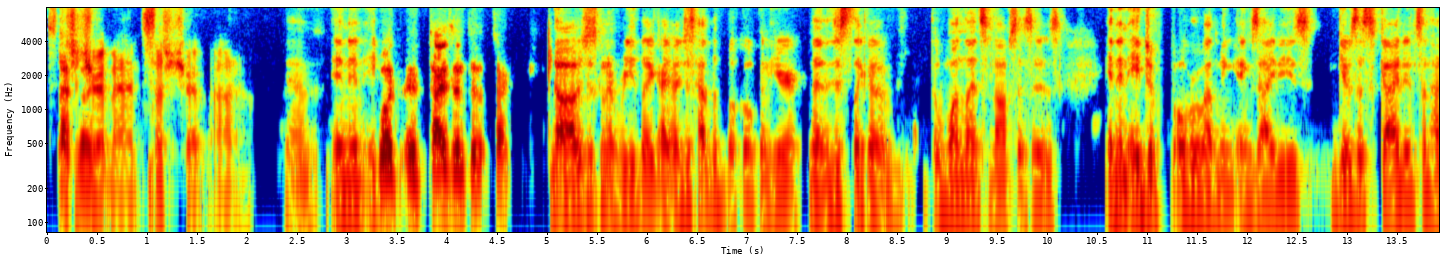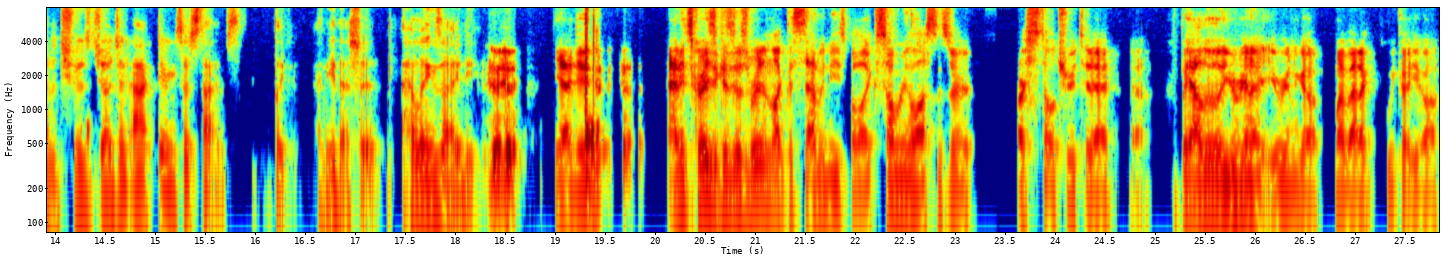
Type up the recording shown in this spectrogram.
such Definitely. a trip, man. Such a trip. I don't know. yeah. And in eight, Well, it ties into sorry. no, I was just gonna read like I, I just have the book open here. Then just like a the one line synopsis is in an age of overwhelming anxieties, gives us guidance on how to choose, judge, and act during such times. Like I need that shit. Hell anxiety. Yeah, dude. and it's crazy because it was written in like the 70s, but like so many lessons are are still true today. Yeah. But yeah, Lulu, you were gonna you were gonna go. My bad, I, we cut you off.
